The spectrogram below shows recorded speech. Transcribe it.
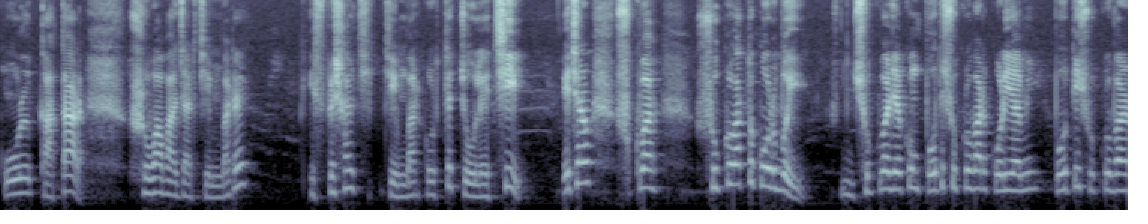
কলকাতার শোভাবাজার চেম্বারে স্পেশাল চেম্বার করতে চলেছি। এছাড়াও শুক্রবার শুক্রবার তো করবই। শুক্রবার যেরকম প্রতি শুক্রবার করি আমি, প্রতি শুক্রবার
